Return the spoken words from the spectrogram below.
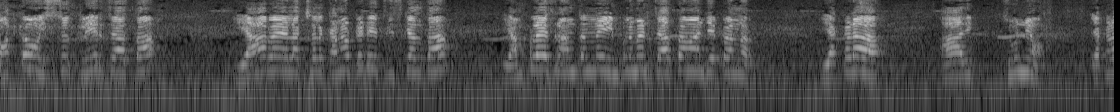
మొత్తం ఇష్యూ క్లియర్ చేస్తాం యాభై లక్షల కనెక్టివిటీ తీసుకెళ్తాం ఎంప్లాయీస్ అందరినీ ఇంప్లిమెంట్ చేస్తామని చెప్పి అన్నారు. ఎక్కడ అది శూన్యం ఎక్కడ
